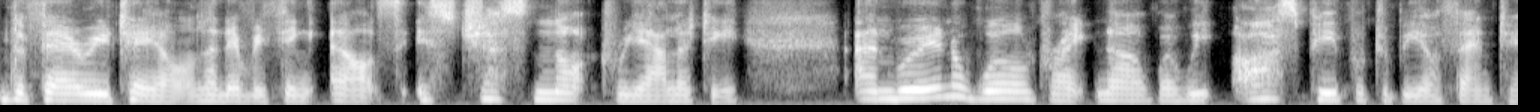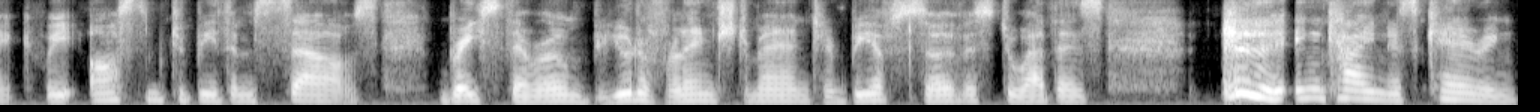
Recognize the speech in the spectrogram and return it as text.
the fairy tale and everything else is just not reality. And we're in a world right now where we ask people to be authentic. We ask them to be themselves, brace their own beautiful instrument, and be of service to others in kindness, caring,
